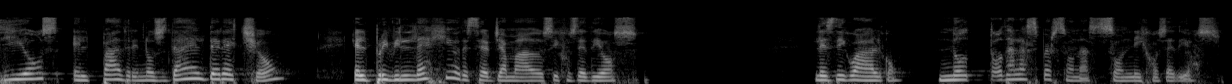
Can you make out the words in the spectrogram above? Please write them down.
Dios el Padre nos da el derecho, el privilegio de ser llamados hijos de Dios. Les digo algo, no todas las personas son hijos de Dios.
